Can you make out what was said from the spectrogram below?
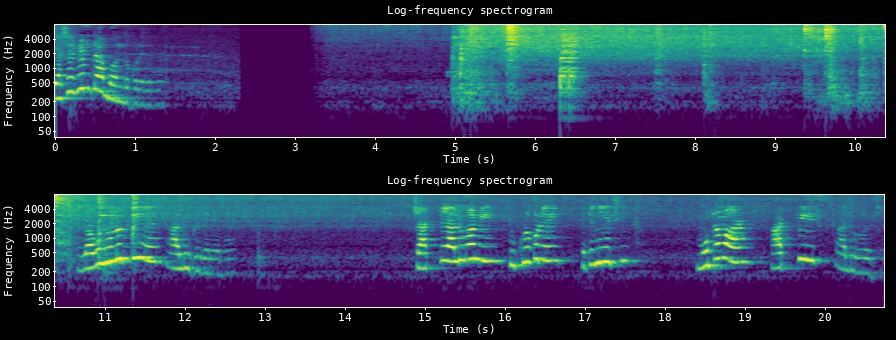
গ্যাসের ফ্লেমটা বন্ধ করে দেবো। লবণ হলুদ দিয়ে আলু ভেজে নেব। চারটে আলু আমি টুকরো করে কেটে নিয়েছি। মোট আমার আট পিস আলু হয়েছে।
